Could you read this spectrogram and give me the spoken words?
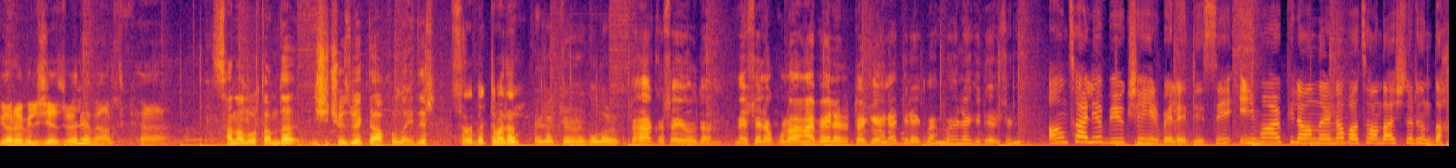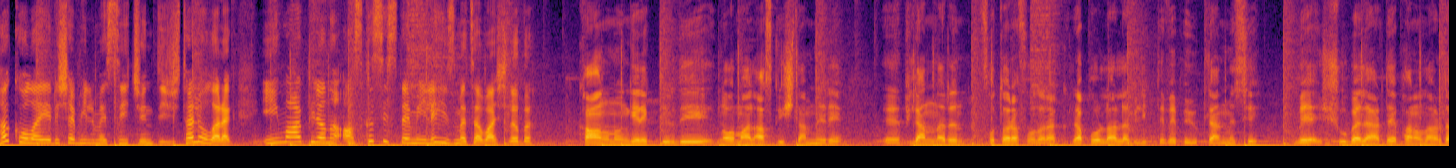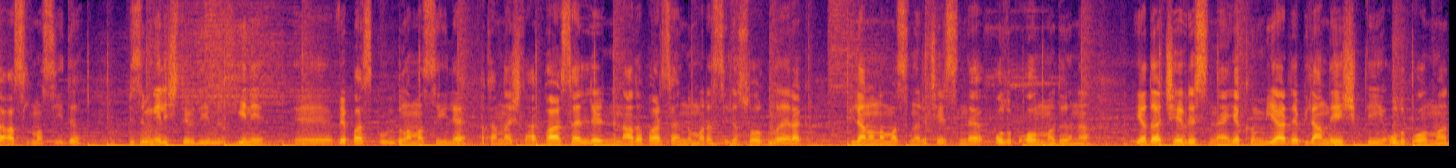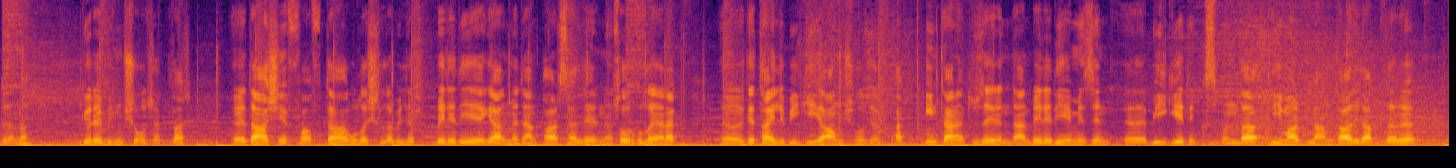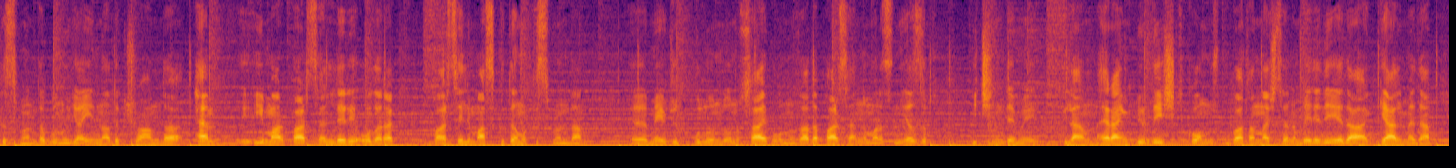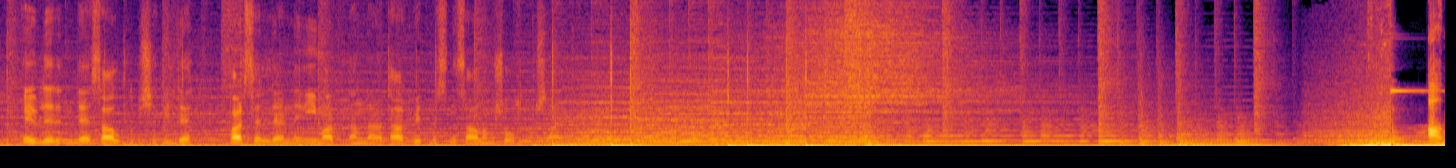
Görebileceğiz öyle mi artık? Ha. Sanal ortamda işi çözmek daha kolaydır. Sıra beklemeden Elektronik olarak daha kısa yoldan. Mesela kulağına böyle tutacağına direktmen böyle gidersin. Antalya Büyükşehir Belediyesi imar planlarına vatandaşların daha kolay erişebilmesi için dijital olarak imar planı askı sistemiyle hizmete başladı. kanunun gerektirdiği normal askı işlemleri e, planların fotoğraf olarak raporlarla birlikte web'e yüklenmesi ve şubelerde panolarda asılmasıydı. Bizim geliştirdiğimiz yeni e, web askı uygulaması ile vatandaşlar parsellerinin ada parsel numarasıyla sorgulayarak plan onama sınır içerisinde olup olmadığını ya da çevresine yakın bir yerde plan değişikliği olup olmadığını görebilmiş olacaklar. Ee, Daha şeffaf, daha ulaşılabilir, belediyeye gelmeden parsellerini sorgulayarak e, detaylı bilgiyi almış olacaklar. İnternet üzerinden belediyemizin e, bilgi edin kısmında imar plan tadilatları kısmında bunu yayınladık şu anda. Hem e, imar parselleri olarak parselim askıda mı kısmından e, mevcut bulunduğunu, sahip olduğunuz ada parsel numarasını yazıp içinde mi plan herhangi bir değişiklik olmuş mu vatandaşların belediyeye daha gelmeden evlerinde sağlıklı bir şekilde parsellerinin imar planlarını takip etmesini sağlamış olduk bu sayede.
